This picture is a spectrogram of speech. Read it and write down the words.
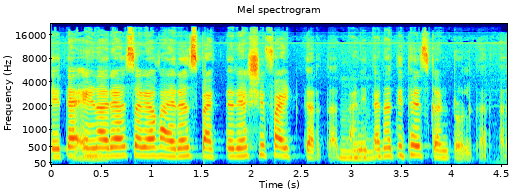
ते त्या येणाऱ्या सगळ्या व्हायरस बॅक्टेरियाशी फाईट करतात आणि त्यांना तिथेच कंट्रोल करतात.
